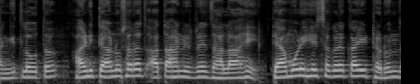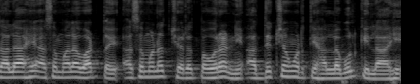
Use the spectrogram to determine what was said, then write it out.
सांगितलं होतं आणि त्यानुसारच आता हा निर्णय झाला आहे. त्यामुळे हे सगळं काही ठरून झालं आहे असं मला वाटतंय असं म्हणत शरद पवारांनी अध्यक्षांवरती हल्लाबोल केला आहे.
